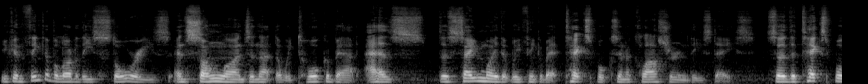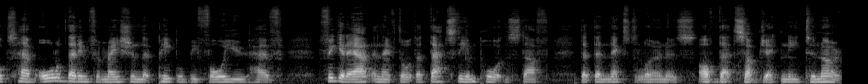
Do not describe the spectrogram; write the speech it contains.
you can think of a lot of these stories and song lines and that that we talk about as the same way that we think about textbooks in a classroom these days. So the textbooks have all of that information that people before you have figured out and they've thought that that's the important stuff that the next learners of that subject need to know.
